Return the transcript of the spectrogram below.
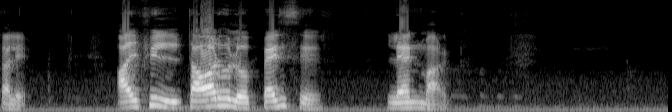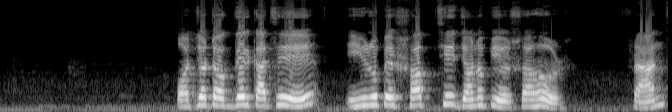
সালে। আইফিল টাওয়ার হলো প্যারিসের ল্যান্ডমার্ক। পর্যটকদের কাছে ইউরোপের সবচেয়ে জনপ্রিয় শহর ফ্রান্স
